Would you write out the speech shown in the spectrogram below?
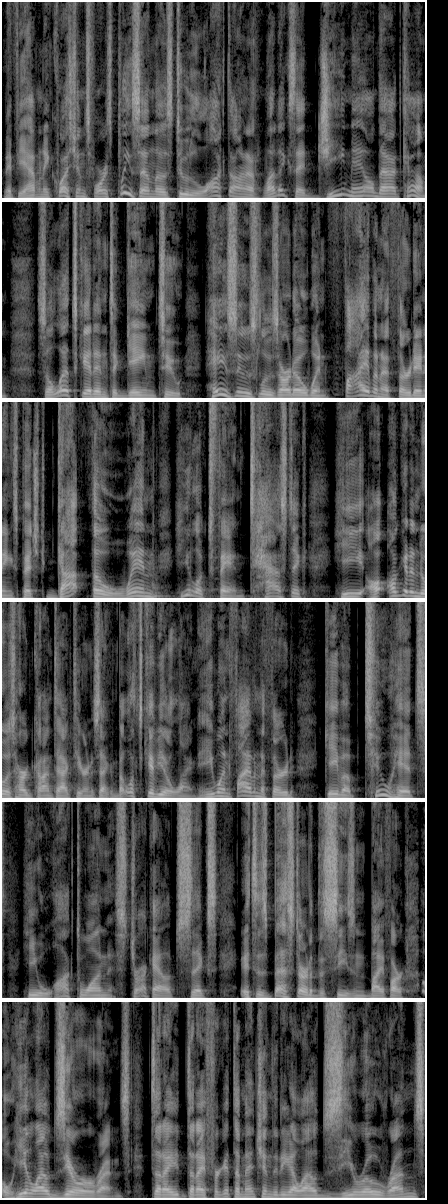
And if you have any questions for us, please send those to lockedonathletics at gmail.com. So let's get into game two. Jesus Luzardo went five and a third innings pitched, got the win. He looked fantastic. He, I'll, I'll get into his hard contact here in a second, but let's give you the line. He went five and a third, gave up two hits. He walked one, struck out six. It's his best start of the season by far. Oh, he allowed zero runs. Did I? Did I forget to mention that he allowed zero runs?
